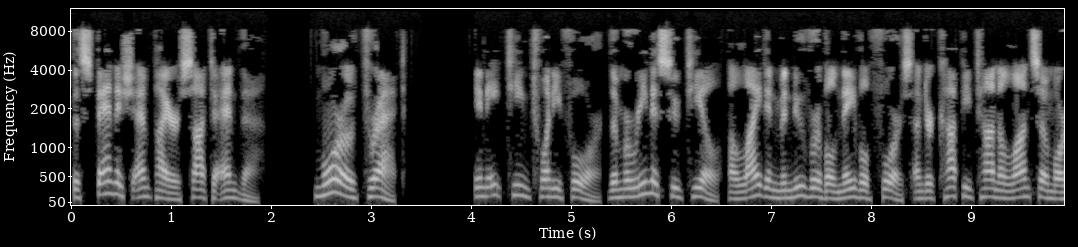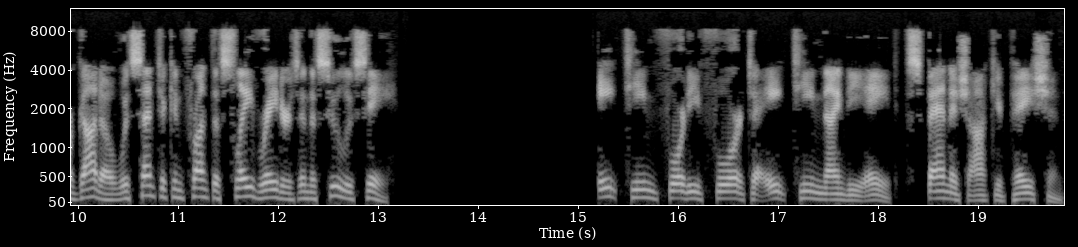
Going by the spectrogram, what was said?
The Spanish Empire sought to end the Moro threat in 1824, the Marina Sutil, a light and maneuverable naval force under Capitan Alonso Morgado was sent to confront the slave raiders in the Sulu Sea. 1844–1898, Spanish occupation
